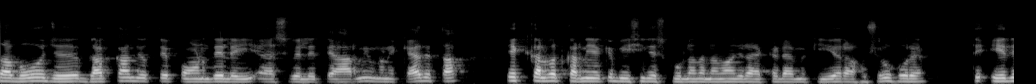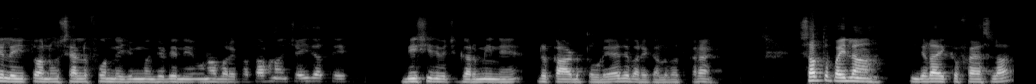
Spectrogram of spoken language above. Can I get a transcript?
ਦਾ ਬੋਝ ਗਾਹਕਾਂ ਦੇ ਉੱਤੇ ਪਾਉਣ ਦੇ ਲਈ ਇਸ ਵੇਲੇ ਤਿਆਰ ਨਹੀਂ, ਉਹਨਾਂ ਨੇ ਕਹਿ ਦਿੱਤਾ। ਇੱਕ ਗੱਲਬਾਤ ਕਰਨੀ ਹੈ ਕਿ BC ਦੇ ਸਕੂਲਾਂ ਦਾ ਨਵਾਂ ਜਿਹੜਾ ਐਕੈਡੈਮਿਕ ਈਅਰ ਆ, ਉਹ ਸ਼ੁਰੂ ਹੋ ਰਿਹਾ। ਤੇ ਇਹਦੇ ਲਈ ਤੁਹਾਨੂੰ ਸੈੱਲਫੋਨ ਨਿਯਮ ਜਿਹੜੇ ਨੇ ਉਹਨਾਂ ਬਾਰੇ ਪਤਾ ਹੋਣਾ ਚਾਹੀਦਾ ਤੇ BC ਦੇ ਵਿੱਚ ਗਰਮੀ ਨੇ ਰਿਕਾਰਡ ਤੋੜਿਆ, ਇਹਦੇ ਬਾਰੇ ਗੱਲਬਾਤ ਕਰਾਂਗੇ। ਸਭ ਤੋਂ ਪਹਿਲਾਂ ਜਿਹੜਾ ਇੱਕ ਫੈਸਲਾ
